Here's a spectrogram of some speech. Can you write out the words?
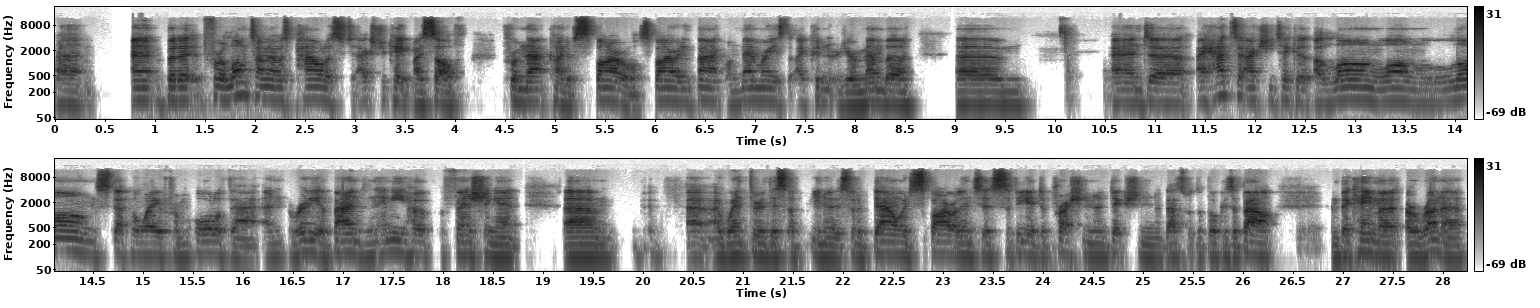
Uh, uh, but uh, for a long time, I was powerless to extricate myself from that kind of spiral, spiraling back on memories that I couldn't really remember. Um, and uh, I had to actually take a, a, long, long, long step away from all of that and really abandon any hope of finishing it. Um, I went through this, uh, you know, sort of downward spiral into severe depression and addiction. That's what the book is about, and became a, a runner.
